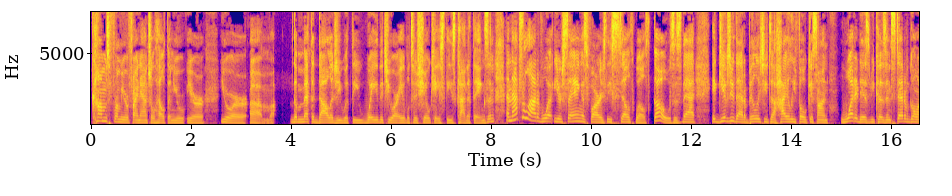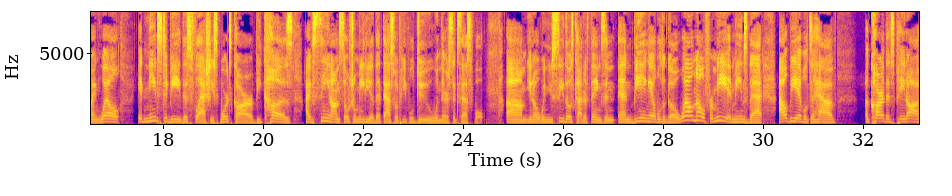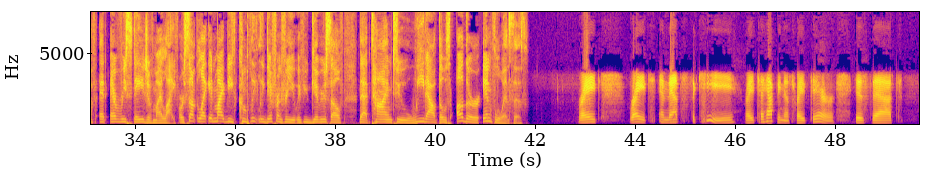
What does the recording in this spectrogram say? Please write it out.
comes from your financial health and your, your, your, um, the methodology with the way that you are able to showcase these kind of things. And and that's a lot of what you're saying as far as the stealth wealth goes is that it gives you that ability to highly focus on what it is because instead of going, well, it needs to be this flashy sports car because I've seen on social media that that's what people do when they're successful. Um, you know, when you see those kind of things and, and being able to go, well, no, for me, it means that I'll be able to have a car that's paid off at every stage of my life or something like it might be completely different for you if you give yourself that time to weed out those other influences. Right. Right. And that's the key right, to happiness right there is that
